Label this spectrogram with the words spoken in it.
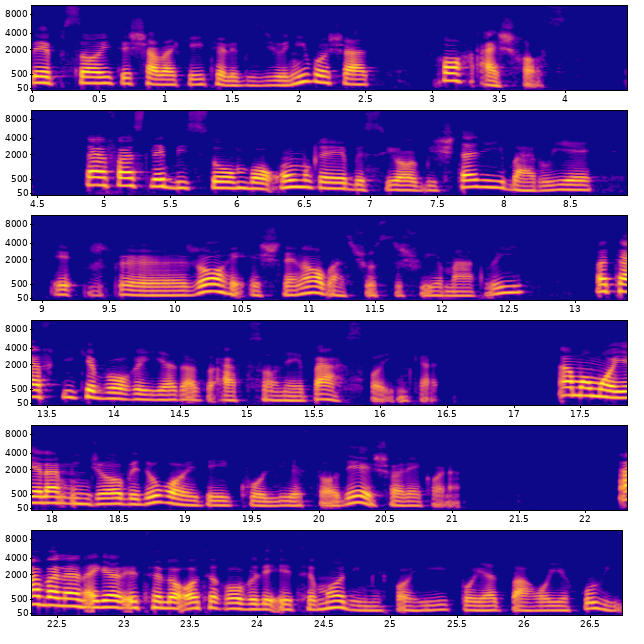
وبسایت شبکه تلویزیونی باشد خواه اشخاص در فصل بیستم با عمق بسیار بیشتری بر روی راه اجتناب از شستشوی مغزی و تفکیک واقعیت از افسانه بحث خواهیم کرد. اما مایلم اینجا به دو قاعده کلی ساده اشاره کنم. اولا اگر اطلاعات قابل اعتمادی می‌خواهید باید بهای خوبی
